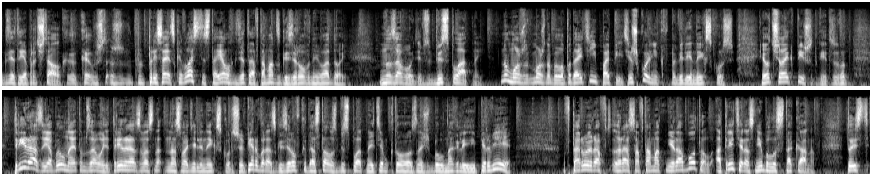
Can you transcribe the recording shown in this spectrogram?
где-то я прочитал, при советской власти стоял где-то автомат с газированной водой на заводе, бесплатный. Ну, можно, можно было подойти и попить. И школьников повели на экскурсию. И вот человек пишет, говорит, вот Три раза я был на этом заводе, три раза вас, нас водили на экскурсию. Первый раз газировка досталась бесплатной тем, кто, значит, был наглее и первее. Второй раз автомат не работал, а третий раз не было стаканов. То есть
